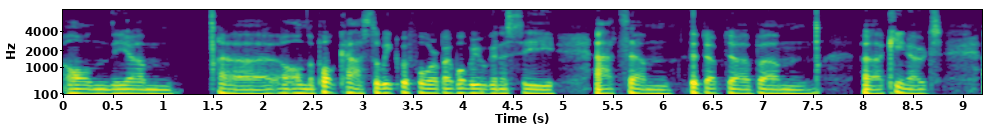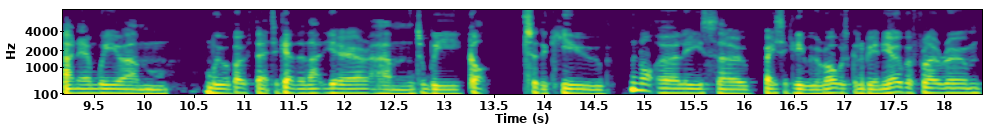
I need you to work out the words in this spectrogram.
on the. um uh, on the podcast the week before about what we were going to see at um, the Dub Dub um, uh, keynote, and then we um, we were both there together that year, and we got to the queue not early, so basically we were always going to be in the overflow room.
